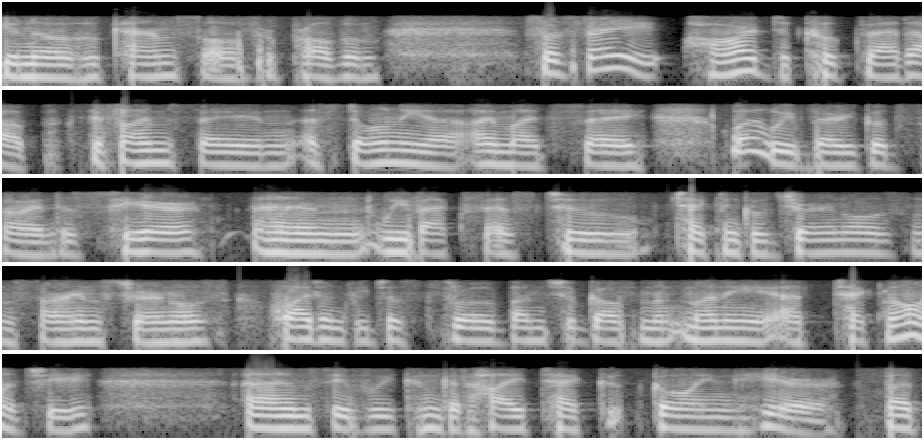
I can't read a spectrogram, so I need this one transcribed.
you know who can solve the problem. So it's very hard to cook that up. If I'm, say, in Estonia, I might say, well, we've very good scientists here, and we've access to technical journals and science journals. Why don't we just throw a bunch of government money at technology? And see if we can get high tech going here. But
